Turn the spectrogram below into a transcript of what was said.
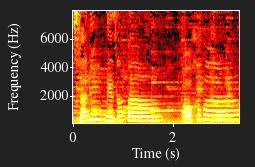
Salut mes enfants，au revoir。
